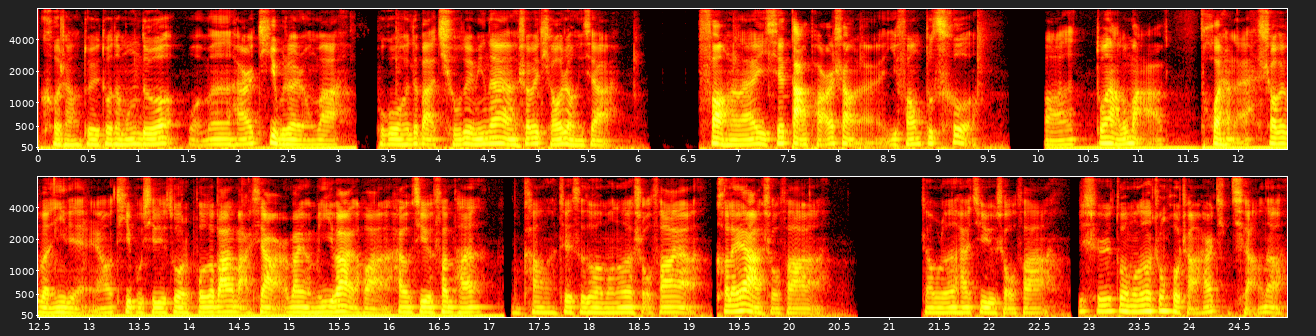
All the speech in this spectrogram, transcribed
客场对多特蒙德，我们还是替补阵容吧。不过我得把球队名单啊稍微调整一下，放上来一些大牌上来，以防不测。把多纳鲁马换上来，稍微稳一点。然后替补席里坐着博格巴、马夏尔，万一有什么意外的话，还有机会翻盘。我们看看这次多特蒙德的首发呀，克雷亚首发了，张伯伦还继续首发。其实多特蒙德中后场还是挺强的，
